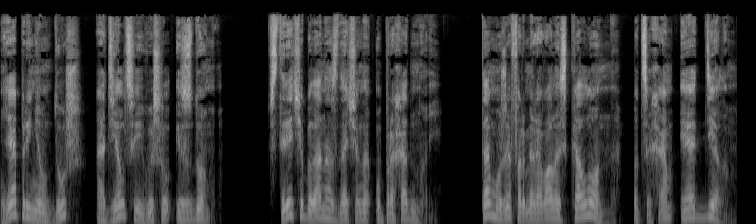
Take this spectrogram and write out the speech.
Я принял душ, оделся и вышел из дома. Встреча была назначена у проходной. Там уже формировалась колонна по цехам и отделам.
